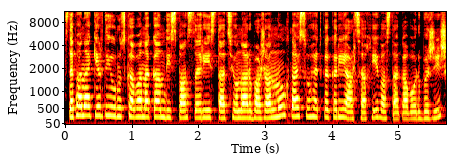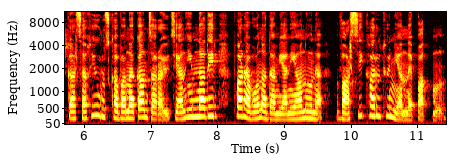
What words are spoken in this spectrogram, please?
Ստեփանակերտի ուռուցքաբանական դիսպանսերի ստացիոնար բաժանմունքն այսուհետ կկրի Արցախի վաստակավոր բժիշկ Արցախի ուռուցքաբանական ծառայության հիմնադիր Փարավոն Ադամյանի անունը։ Վարսիկ Հարությունյանն է պատմում։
